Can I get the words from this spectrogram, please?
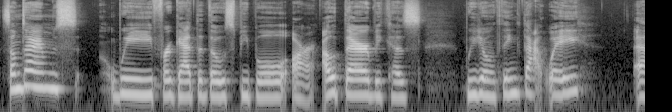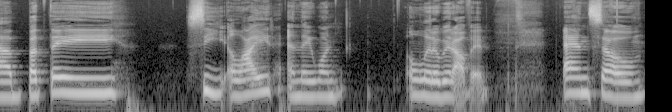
sometimes we forget that those people are out there because we don't think that way. Uh, but they see a light and they want a little bit of it. And so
